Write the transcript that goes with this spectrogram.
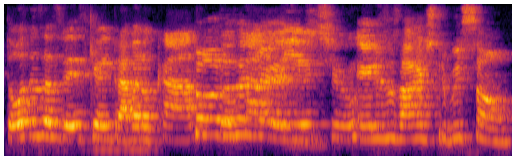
Todas as vezes que eu entrava no carro, Todas as vezes, YouTube. eles usaram a distribuição.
